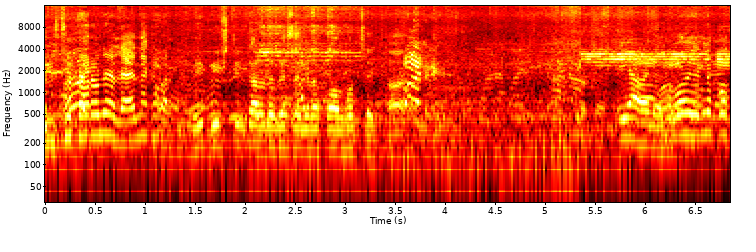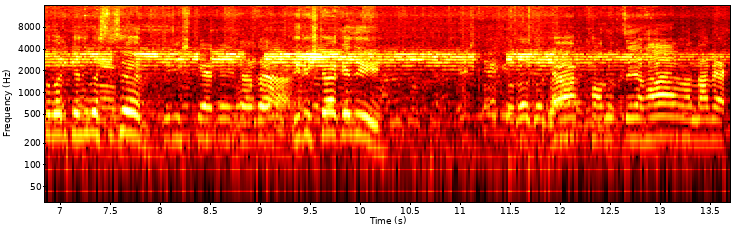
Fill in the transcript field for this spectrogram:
বৃষ্টির কারণে নেয় না খাবার বৃষ্টির কারণে বেচা কেনা কম হচ্ছে। এই হলো এগুলো কত করে কেজি বেচতেছেন? তিরিশ টাকা তিরিশ টাকা কেজি? হয় লাভ এক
